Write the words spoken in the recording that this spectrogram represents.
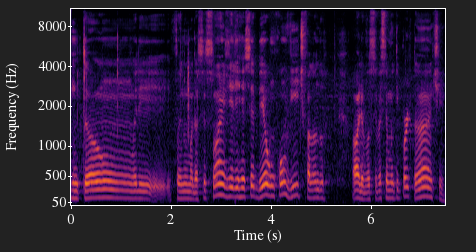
Então ele foi numa das sessões e ele recebeu um convite falando olha, você vai ser muito importante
